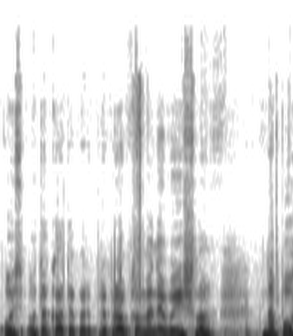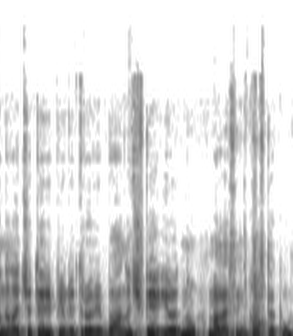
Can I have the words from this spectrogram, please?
Ось отака тепер приправка в мене вийшла. Наповнила 4 півлітрові баночки і одну малесеньку ось таку.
